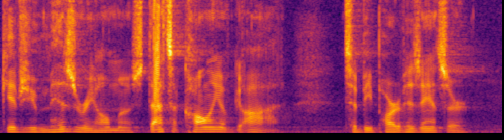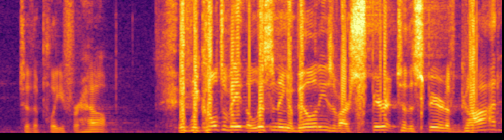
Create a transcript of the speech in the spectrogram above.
gives you misery almost? That's a calling of God to be part of His answer to the plea for help. If we cultivate the listening abilities of our spirit to the Spirit of God,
